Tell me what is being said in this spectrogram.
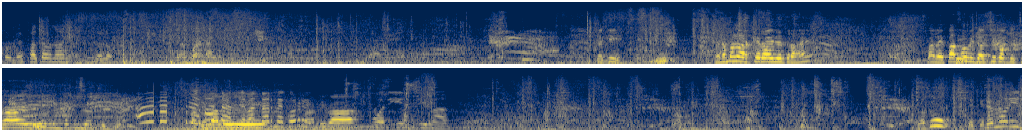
Pues me falta un Oni, solo. Qué buena. Estoy aquí. Tenemos al arquero ahí detrás, ¿eh? Vale, paso vida, chicos, que está ahí un poquillo tuyo. Arriba, matan, Lee. levantarme, corre. Arriba. Buenísima. Venga tú. ¿Te quieres morir?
